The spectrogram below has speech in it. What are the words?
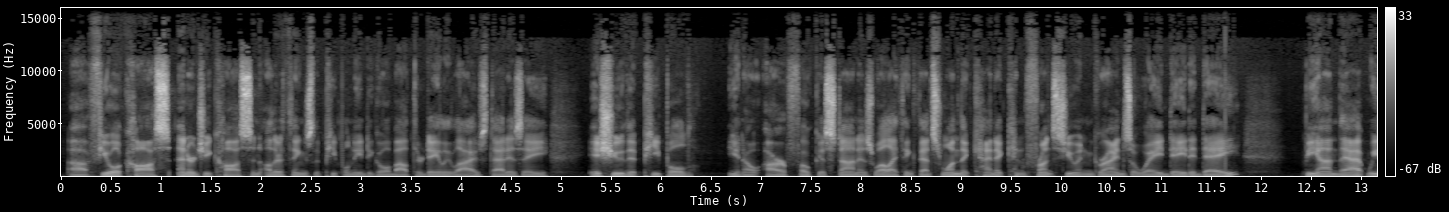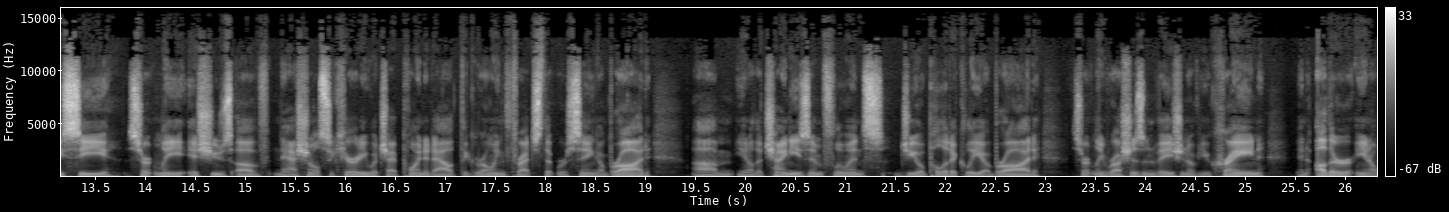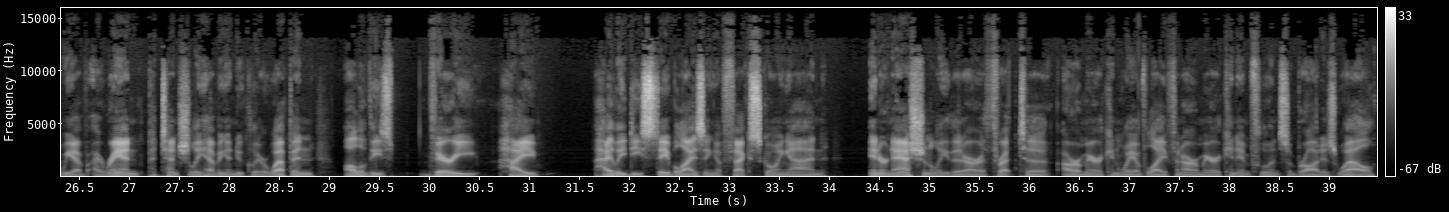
uh, fuel costs, energy costs, and other things that people need to go about their daily lives. That is a issue that people you know are focused on as well. I think that's one that kind of confronts you and grinds away day to day. Beyond that, we see certainly issues of national security, which I pointed out the growing threats that we're seeing abroad. Um, you know, the Chinese influence geopolitically abroad, certainly Russia's invasion of Ukraine, and other, you know, we have Iran potentially having a nuclear weapon. All of these very high, highly destabilizing effects going on internationally that are a threat to our American way of life and our American influence abroad as well.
